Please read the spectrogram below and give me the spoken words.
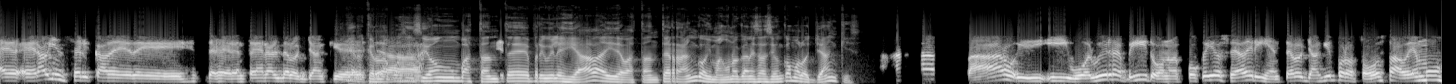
E, era bien cerca de, del gerente general de los Yankees. que era una posición bastante privilegiada y de bastante rango, y más una organización como los Yankees. Claro, y, vuelvo y repito, no es porque yo sea dirigente de los Yankees, pero todos sabemos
